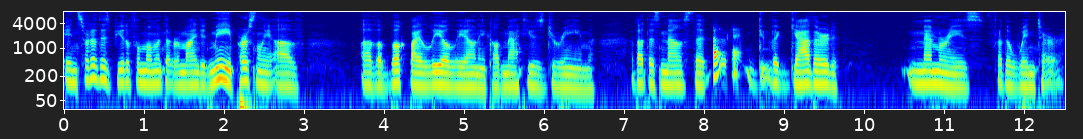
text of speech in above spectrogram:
in sort of this beautiful moment that reminded me personally of of a book by Leo Lionni called Matthew's Dream about this mouse that okay. g- that gathered memories for the winter.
